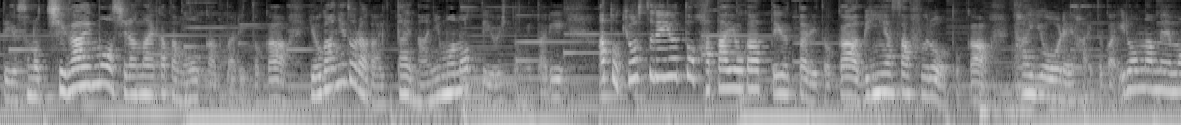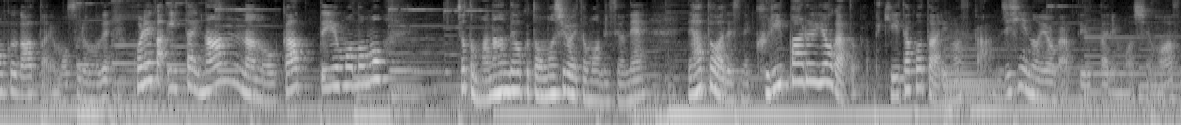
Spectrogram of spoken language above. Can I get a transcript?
っていうその違いも知らない方も多かったりとかヨガニドラが一体何者っていう人もいたりあと教室で言うとハタヨガって言ったりとかビンヤサフローとか太陽礼拝とかいろんな名目があったりもするのでこれが一体何なのかっていうものもちょっと学んでおくと面白いと思うんですよね。であとはですねクリパルヨガとかって聞いたことありますか？慈悲のヨガって言ったりもします。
